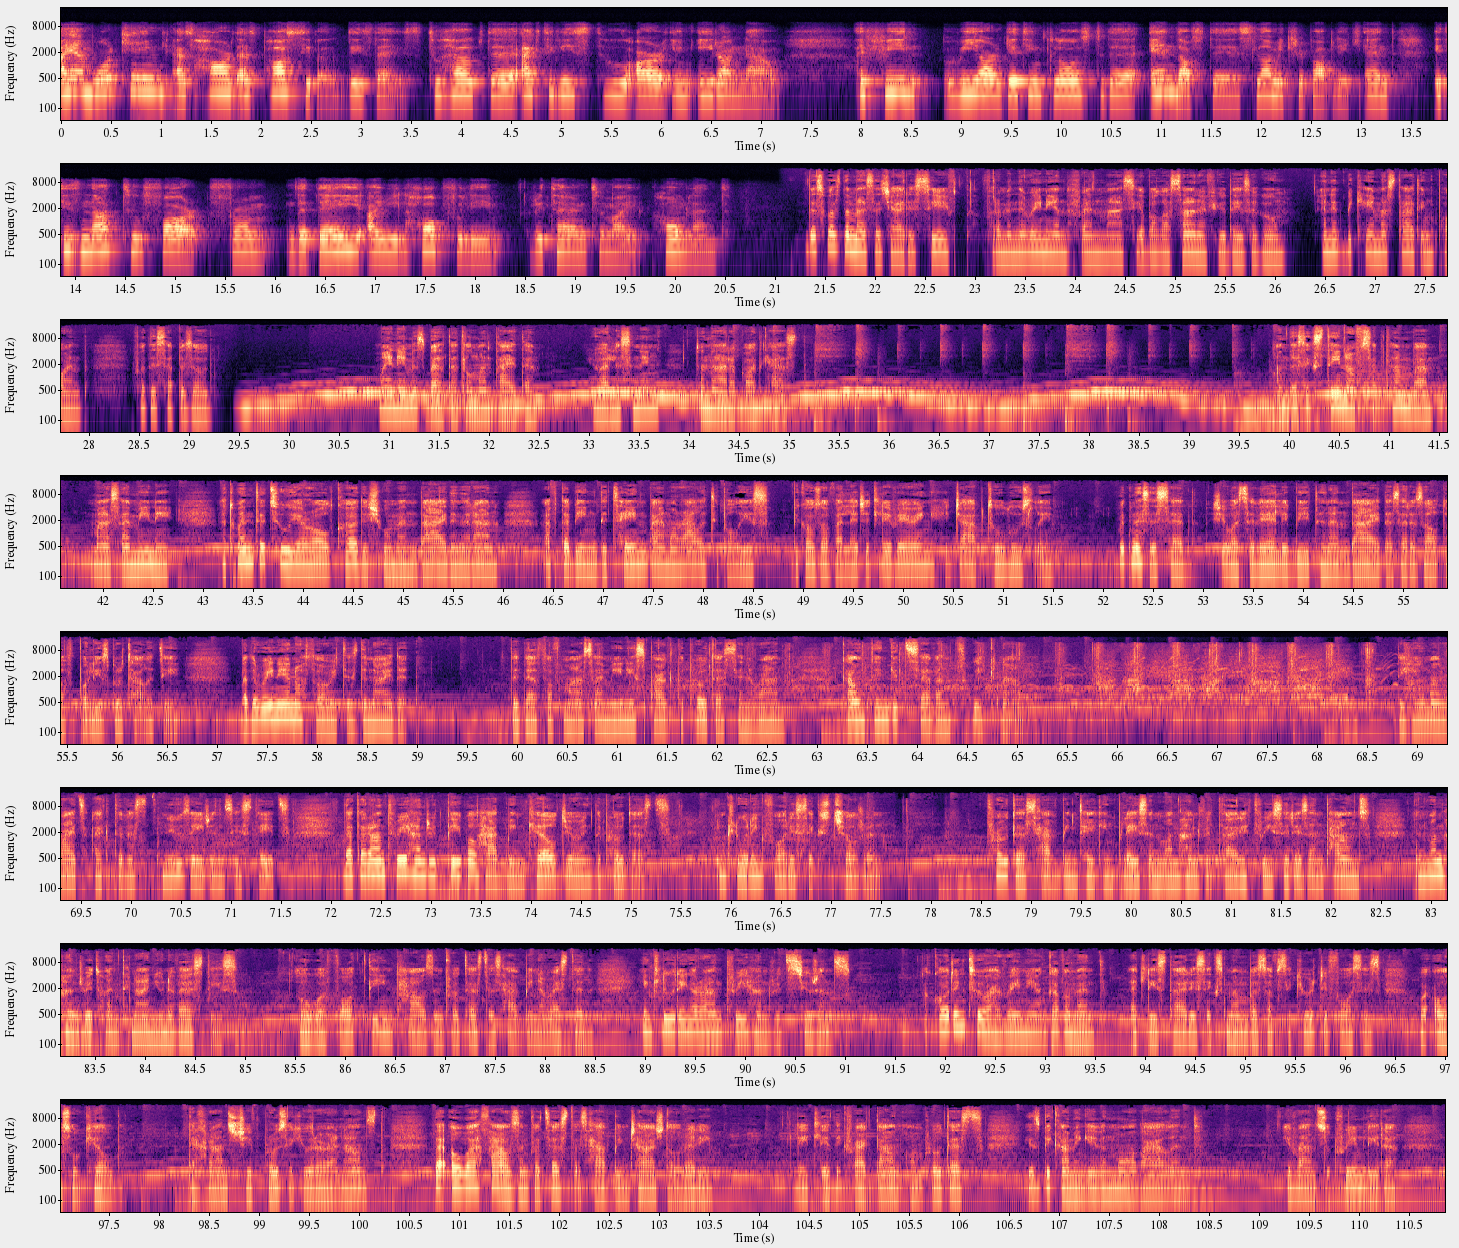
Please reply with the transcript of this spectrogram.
I am working as hard as possible these days to help the activists who are in Iran now. I feel we are getting close to the end of the Islamic Republic, and it is not too far from the day I will hopefully return to my homeland. This was the message I received from an Iranian friend Masia Balasan a few days ago, and it became a starting point for this episode. My name is Berta Tilmantaite. You are listening to Nara Podcast. On the 16th of September, Mahsa Amini, a 22 year old Kurdish woman, died in Iran after being detained by morality police because of allegedly wearing hijab too loosely. Witnesses said she was severely beaten and died as a result of police brutality, but Iranian authorities denied it. The death of Mahsa Amini sparked the protests in Iran, counting its seventh week now. The human rights activist news agency states that around 300 people had been killed during the protests, including 46 children. Protests have been taking place in 133 cities and towns and 129 universities. Over 14,000 protesters have been arrested, including around 300 students. According to Iranian government, at least 36 members of security forces were also killed. Tehran's chief prosecutor announced that over a thousand protesters have been charged already. Lately, the crackdown on protests is becoming even more violent. Iran's supreme leader,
